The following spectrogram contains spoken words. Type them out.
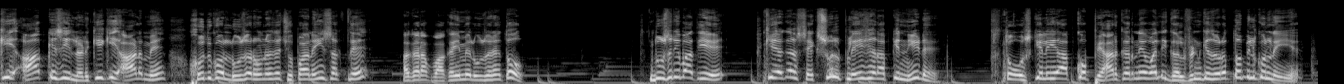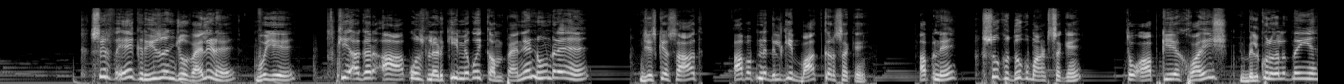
कि आप किसी लड़की की आड़ में खुद को लूजर होने से छुपा नहीं सकते, अगर आप वाकई में लूजर हैं तो। दूसरी बात ये कि अगर सेक्सुअल प्लेजर आपकी नीड है तो उसके लिए आपको प्यार करने वाली गर्लफ्रेंड की ज़रूरत तो बिल्कुल नहीं है। सिर्फ़ एक रीजन जो वैलिड है, वो ये कि अगर आप उस लड़की में कोई कंपेनियन ढूंढ रहे हैं जिसके साथ आप अपने दिल की बात कर सकें, अपने सुख दुख बांट सकें तो आपकी यह ख्वाहिश बिल्कुल गलत नहीं है।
